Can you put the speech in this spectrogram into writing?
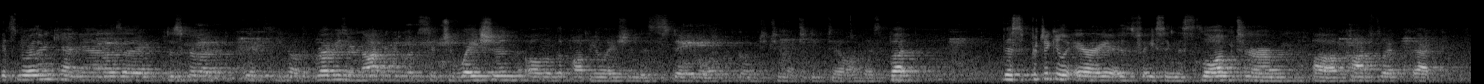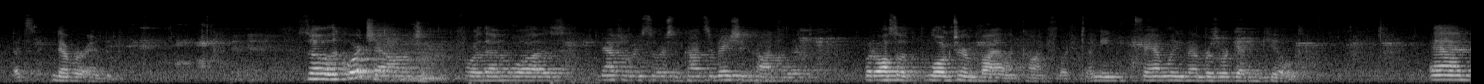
it's northern Kenya, and as I described, it's, you know, the Grevies are not in a good situation, although the population is stable. I won't go into too much detail on this. But this particular area is facing this long-term uh, conflict that, that's never ended. So the core challenge for them was natural resource and conservation conflict, but also long-term violent conflict. I mean, family members were getting killed. And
